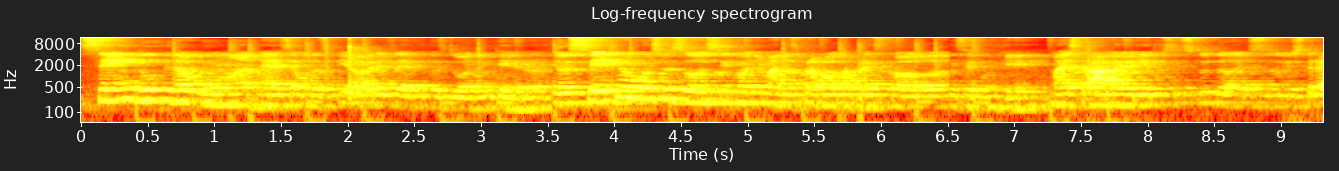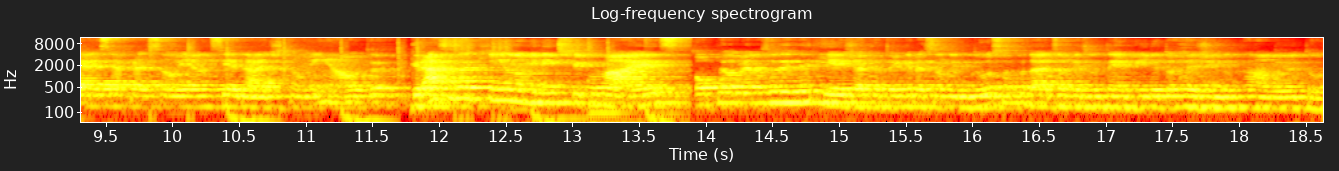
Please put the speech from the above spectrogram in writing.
Sem dúvida alguma, essa é uma das piores épocas do ano inteiro. Eu sei que algumas pessoas ficam animadas pra voltar pra escola, não sei porquê, mas pra maioria dos estudantes, o estresse, a pressão e a ansiedade estão em alta. Graças a quem eu não me identifico mais, ou pelo menos eu deveria, já que eu tô ingressando em duas faculdades ao mesmo tempo e ainda tô regindo um canal no YouTube.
